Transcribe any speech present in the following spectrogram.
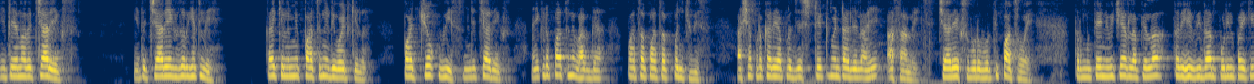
इथे येणार आहे चार एक्स इथे चार एक्स जर घेतले काय केलं मी? पाचने डिवाईड केलं. पाच चौक वीस म्हणजे चार एक्स आणि इकडे पाचने भाग द्या. पाचा पाचा पंचवीस. अशा प्रकारे आपलं जे स्टेटमेंट आलेलं आहे असं आलं आहे चार एक्स बरोबर ती पाच आहे तर मग त्यांनी विचारलं आपल्याला तर हे विधान पुढीलपैकी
